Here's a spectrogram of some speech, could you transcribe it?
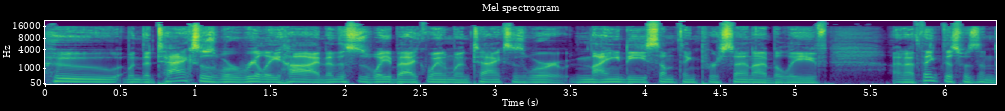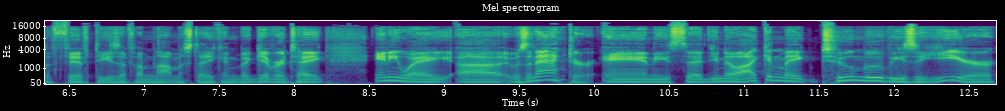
who, when the taxes were really high, now this is way back when, when taxes were 90 something percent, I believe, and I think this was in the 50s, if I'm not mistaken, but give or take. Anyway, uh, it was an actor, and he said, You know, I can make two movies a year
